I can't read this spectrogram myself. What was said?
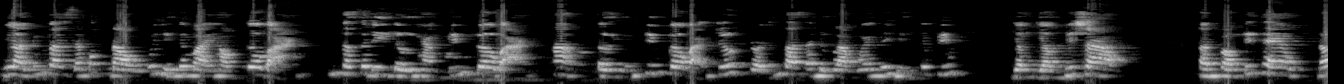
Nghĩa là chúng ta sẽ bắt đầu với những cái bài học cơ bản. Chúng ta sẽ đi từ hàng phím cơ bản, ha, từ những phím cơ bản trước, rồi chúng ta sẽ được làm quen với những cái phím dần dần phía sau. Thành phần tiếp theo, đó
